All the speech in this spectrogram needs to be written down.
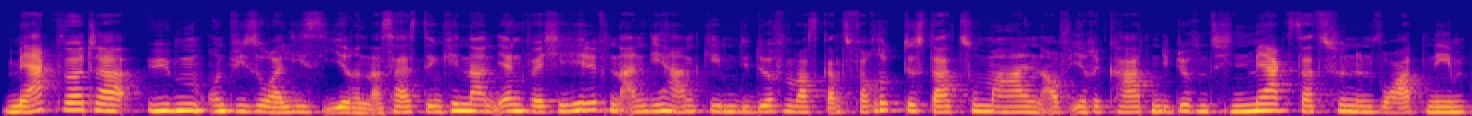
Merkwörter üben und visualisieren. Das heißt, den Kindern irgendwelche Hilfen an die Hand geben. Die dürfen was ganz Verrücktes dazu malen auf ihre Karten. Die dürfen sich einen Merksatz für ein Wort nehmen.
